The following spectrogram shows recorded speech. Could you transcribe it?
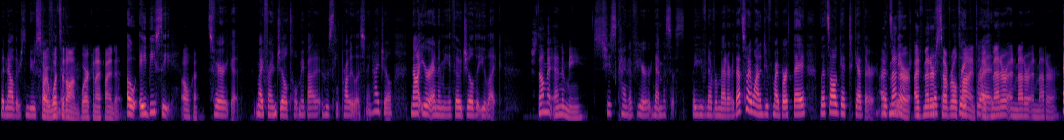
But now there's new stuff. Sorry, what's it on? Where can I find it? Oh, ABC. Oh, okay. It's very good. My friend Jill told me about it, who's probably listening. Hi, Jill. Not your enemy, though, Jill, that you like. She's not my enemy. She's kind of your nemesis, but you've never met her. That's what I want to do for my birthday. Let's all get together. I've Let's met make- her. I've met her several times. I've met her and met her and met her.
